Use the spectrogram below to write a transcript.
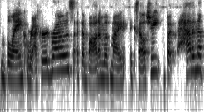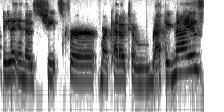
blank record rows at the bottom of my Excel sheet, but had enough data in those sheets for Marketo to recognize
